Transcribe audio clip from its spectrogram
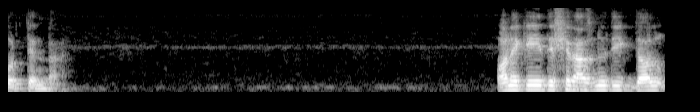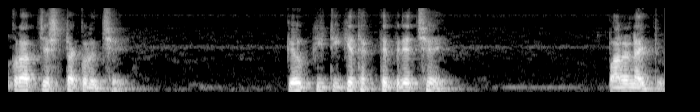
করতেন না। অনেকেই দেশে রাজনৈতিক দল করার চেষ্টা করেছে। কেউ কি টিকে থাকতে পেরেছে? পারে নাই তো।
